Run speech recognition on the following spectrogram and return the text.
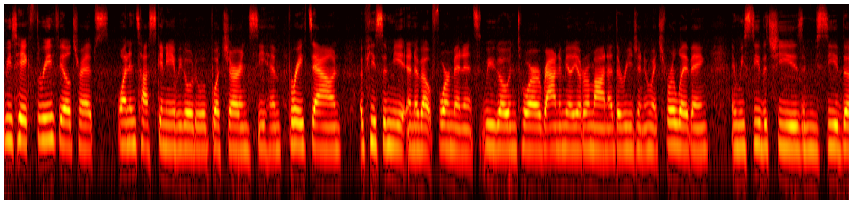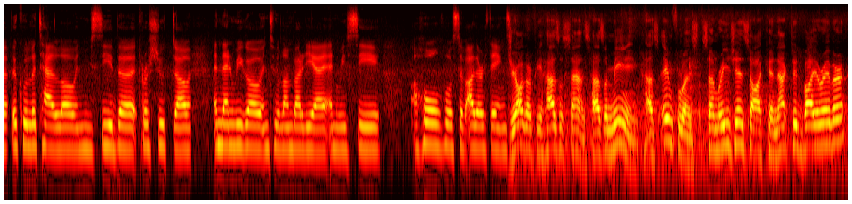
We take three field trips. One in Tuscany, we go to a butcher and see him break down a piece of meat in about four minutes. We go and tour around Emilia Romagna, the region in which we're living, and we see the cheese and we see the, the culatello and we see the prosciutto. And then we go into Lombardia and we see a whole host of other things. Geography has a sense, has a meaning, has influence. Some regions are connected by a river,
